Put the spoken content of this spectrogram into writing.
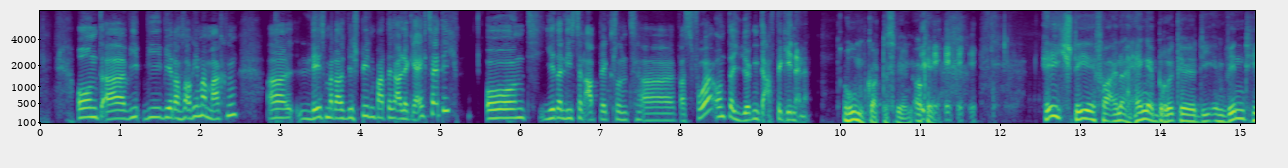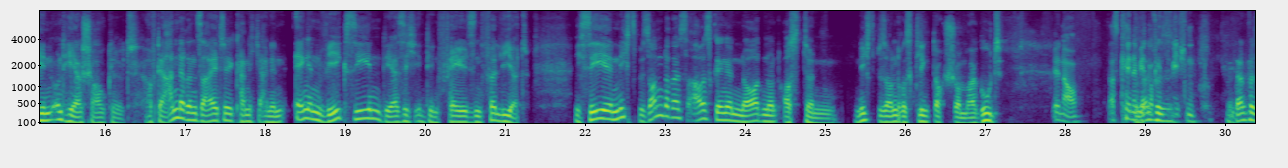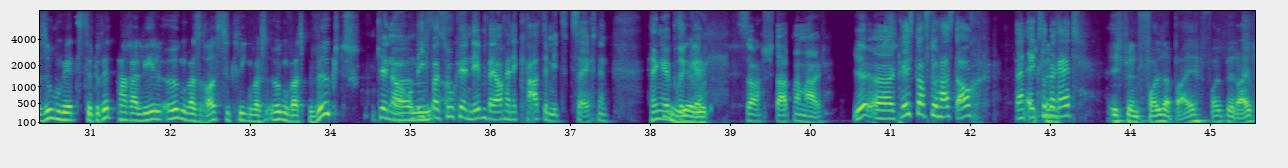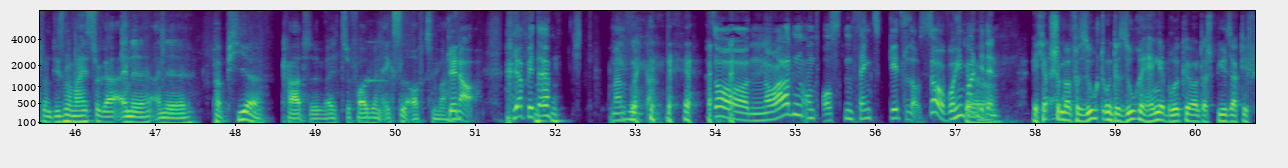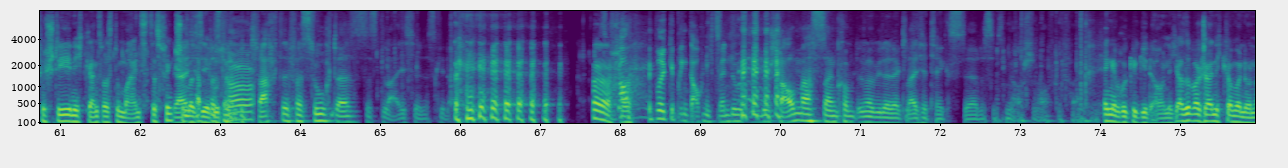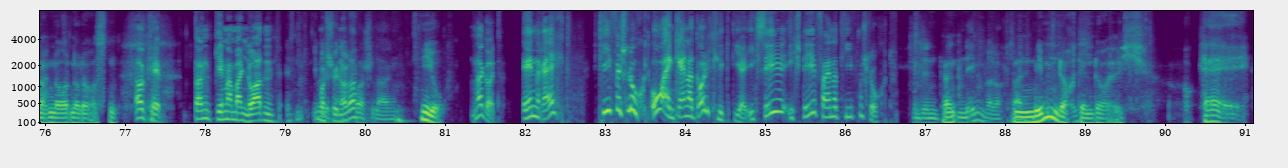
Und äh, wie, wie wir das auch immer machen, äh, lesen wir da, wir spielen praktisch alle gleichzeitig und jeder liest dann abwechselnd äh, was vor und der Jürgen darf beginnen. Um Gottes Willen, okay. Ich stehe vor einer Hängebrücke, die im Wind hin und her schaukelt. Auf der anderen Seite kann ich einen engen Weg sehen, der sich in den Felsen verliert. Ich sehe nichts Besonderes, Ausgänge Norden und Osten. Nichts Besonderes klingt doch schon mal gut. Genau, das kennen wir doch inzwischen. Und dann versuchen wir jetzt zu dritt parallel irgendwas rauszukriegen, was irgendwas bewirkt. Genau, ähm, und ich versuche nebenbei auch eine Karte mitzuzeichnen. Hängebrücke. So, starten wir mal. Ja, äh, Christoph, du hast auch Dein Excel ich bin, bereit? Ich bin voll dabei, voll bereit und diesmal mache ich sogar eine, eine Papierkarte, weil ich zu faul bin, Excel aufzumachen. Genau. Ja, bitte. Man fängt an. So, Norden und Osten fängt, geht's los. So, wohin wollen wir Genau. denn? Ich habe schon mal versucht, untersuche Hängebrücke und das Spiel sagt, ich verstehe nicht ganz, was du meinst. Das fängt Ja, schon ich mal habe sehr das gut an. mal betrachtet, versucht, das ist das Gleiche. Das geht auch. Aha. Schaubrücke bringt auch nichts. Wenn du, wenn du Schau machst, dann kommt immer wieder der gleiche Text. Ja, das ist mir auch schon aufgefallen. Hängebrücke geht auch nicht. Also wahrscheinlich können wir nur nach Norden oder Osten. Okay, dann gehen wir mal Norden. Immer Würde schön, oder? Vorschlagen. Jo. Na gut. N recht. Tiefe Schlucht. Oh, ein kleiner Dolch liegt hier. Ich sehe, ich stehe vor einer tiefen Schlucht. Und den Dann- nehmen wir doch gleich. Nimm doch den Dolch. Okay.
